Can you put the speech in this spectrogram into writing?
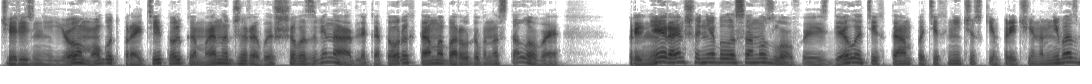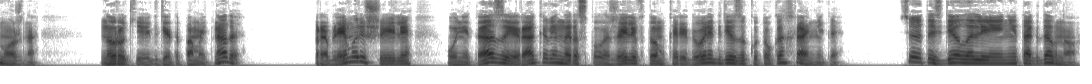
Через нее могут пройти только менеджеры высшего звена, для которых там оборудована столовая. При ней раньше не было санузлов, и сделать их там по техническим причинам невозможно. Но руки где-то помыть надо? Проблему решили. Унитазы и раковины расположили в том коридоре, где закуток охранника. Все это сделали не так давно.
